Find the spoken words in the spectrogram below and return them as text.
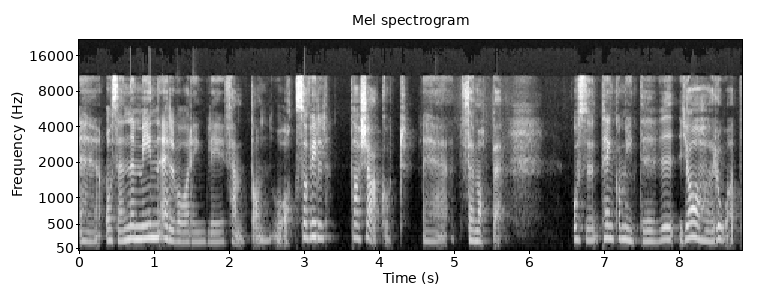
Eh, och sen när min 11-åring blir 15 och också vill ta körkort eh, för moppe. Och så tänk om inte vi, jag har råd.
